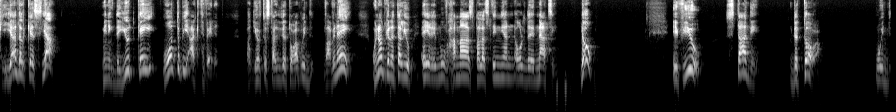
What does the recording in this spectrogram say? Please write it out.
Yad al Kesya, meaning the Yud K want to be activated. But you have to study the Torah with Vav and A. We're not going to tell you, hey, remove Hamas, Palestinian, all the Nazi. No. If you study the Torah with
